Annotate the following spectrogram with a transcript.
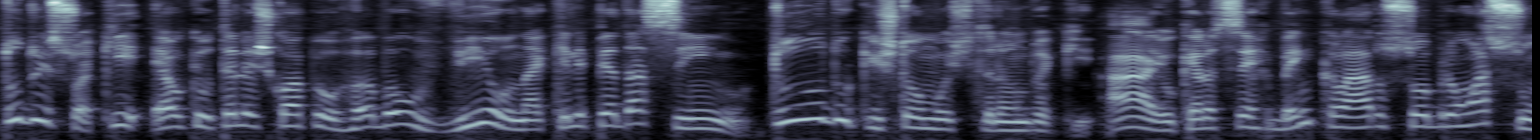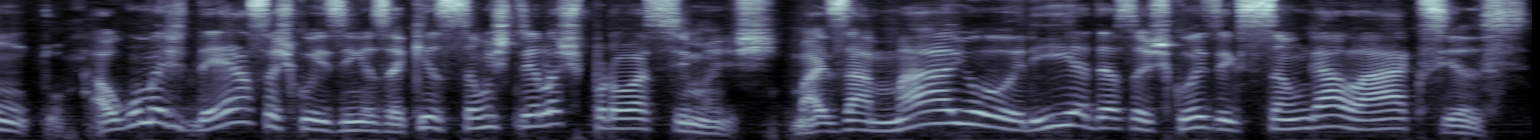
tudo isso aqui é o que o telescópio Hubble viu naquele pedacinho. Tudo que estou mostrando aqui. Ah, eu quero ser bem claro sobre um assunto. Algumas dessas coisinhas aqui são estrelas próximas, mas a maioria dessas coisas são galáxias.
